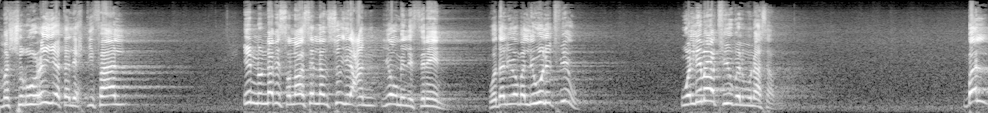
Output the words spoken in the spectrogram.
مشروعية الاحتفال إنه النبي صلى الله عليه وسلم سئل عن يوم الاثنين. وده اليوم اللي ولد فيه واللي مات فيه بالمناسبة. بل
